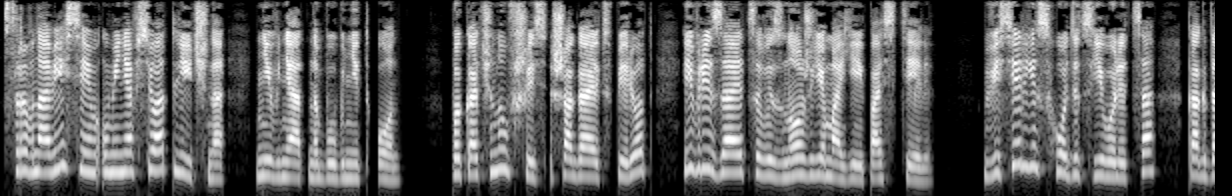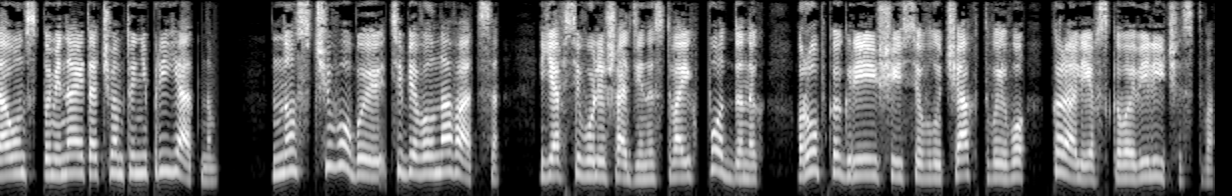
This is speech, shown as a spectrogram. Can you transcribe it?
«С равновесием у меня все отлично», — невнятно бубнит он. Покачнувшись, шагает вперед и врезается в изножье моей постели. Веселье сходит с его лица, когда он вспоминает о чем-то неприятном. «Но с чего бы тебе волноваться? Я всего лишь один из твоих подданных, робко греющийся в лучах твоего королевского величества.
